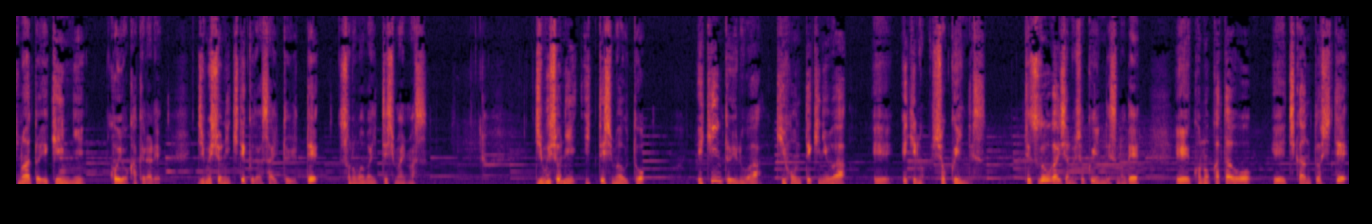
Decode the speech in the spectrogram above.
この後駅員に声をかけられ事務所に来てくださいと言ってそのまま行ってしまいます。事務所に行ってしまうと駅員というのは基本的には、えー、駅の職員です。鉄道会社の職員ですので、えー、この方を、えー、痴漢として、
